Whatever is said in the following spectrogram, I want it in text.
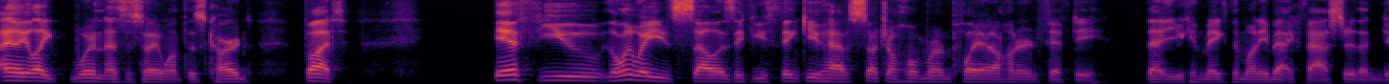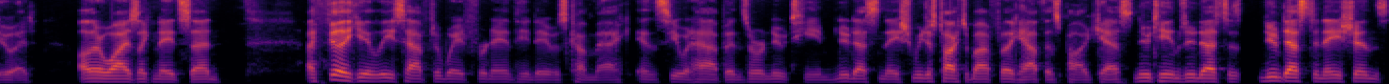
I like wouldn't necessarily want this card, but if you the only way you'd sell is if you think you have such a home run play at 150 that you can make the money back faster than do it. Otherwise, like Nate said, I feel like you at least have to wait for an Anthony Davis comeback and see what happens, or a new team, new destination. We just talked about for like half this podcast: new teams, new desti- new destinations,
